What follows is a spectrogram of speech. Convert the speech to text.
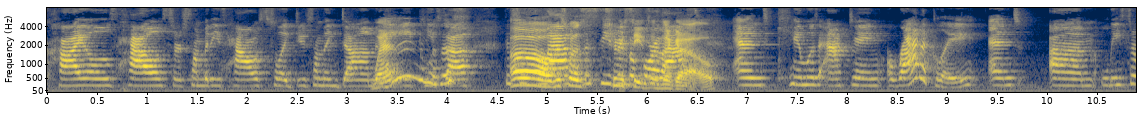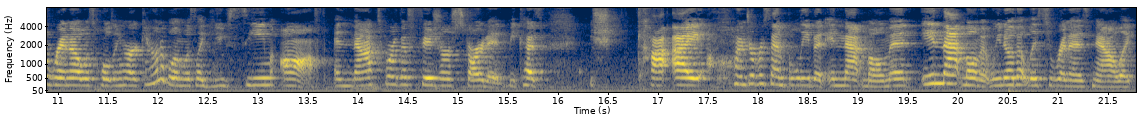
Kyle's house or somebody's house to like do something dumb When and eat was pizza. this? This Oh, was this last, was the two season before seasons last. ago. And Kim was acting erratically, and um, Lisa Rinna was holding her accountable and was like, "You seem off," and that's where the fissure started because. sh- Ki- I 100% believe it in that moment, in that moment, we know that Lisa Rinna is now like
